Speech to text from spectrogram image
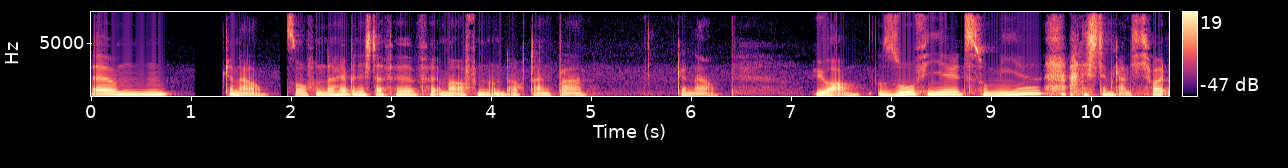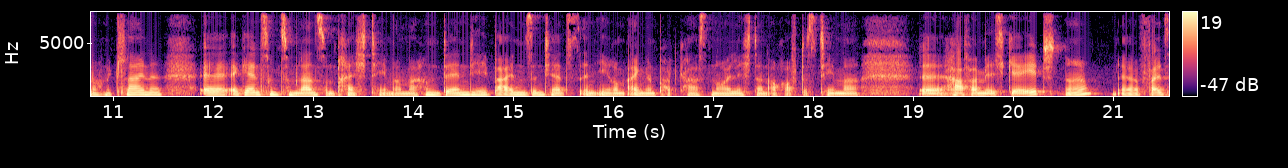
Ähm, genau. So, von daher bin ich dafür für immer offen und auch dankbar. Genau. Ja, so viel zu mir. Ach, nee, stimmt gar nicht. Ich wollte noch eine kleine äh, Ergänzung zum Lanz- und Precht-Thema machen, denn die beiden sind jetzt in ihrem eigenen Podcast neulich dann auch auf das Thema äh, Hafermilchgate. Ne? Äh, falls,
